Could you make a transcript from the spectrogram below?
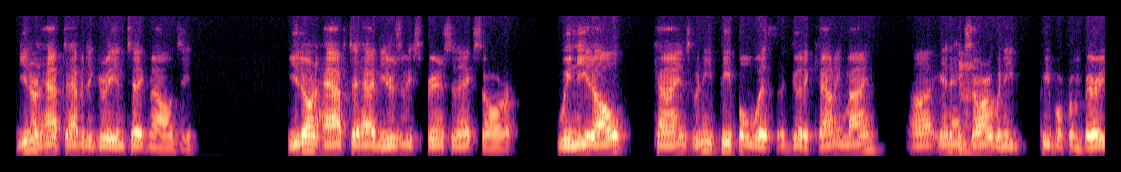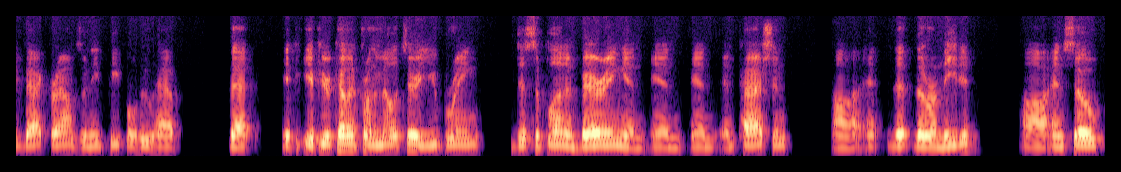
you don't have to have a degree in technology. You don't have to have years of experience in XR. We need all kinds. We need people with a good accounting mind uh, in XR. Mm-hmm. We need people from varied backgrounds. We need people who have that. If, if you're coming from the military, you bring discipline and bearing and and and and passion uh, that that are needed. Uh, and so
